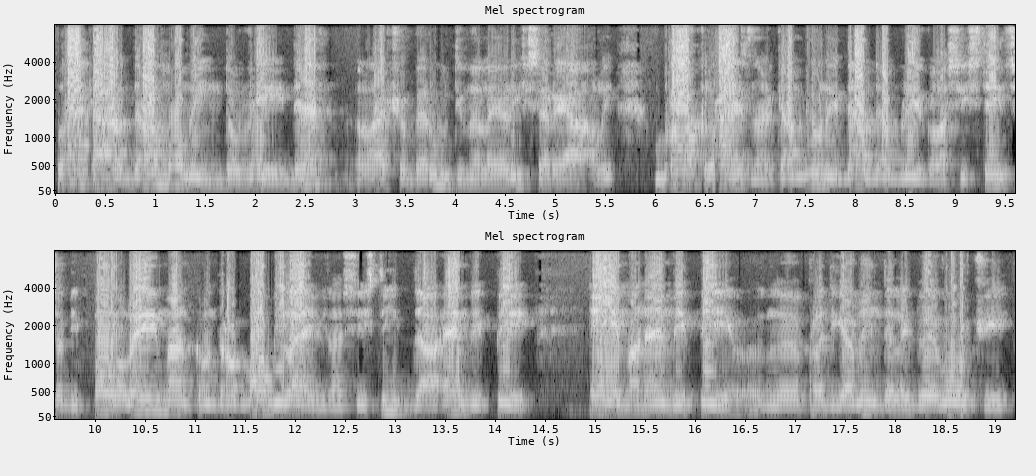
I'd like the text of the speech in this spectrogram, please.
La card al momento vede lascio per ultime le risse reali Brock Lesnar campione WWE con l'assistenza di Paul Heyman contro Bobby Lashley assistito da MVP Eman MVP praticamente le due voci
